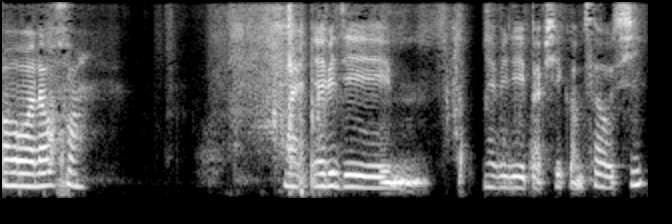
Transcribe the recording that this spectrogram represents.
Oh, alors. Ouais, il y avait des. Il y avait des papiers comme ça aussi.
